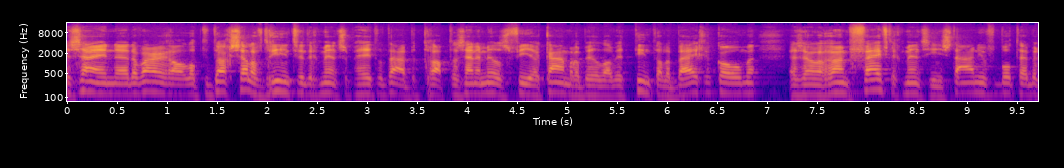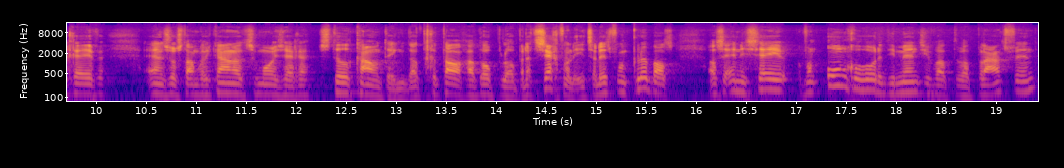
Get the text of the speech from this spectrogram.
zijn eh, er waren al op de dag zelf 23 mensen op heterdaad betrapt. Er zijn inmiddels via camerabeelden alweer tientallen bijgekomen. Er zijn al ruim 50 mensen die een stadionverbod hebben gegeven. En zoals de Amerikanen het zo mooi zeggen, still counting. Dat getal gaat oplopen. Dat zegt wel iets. Dat is voor een club als, als NEC van ongehoorde dimensie wat, wat plaatsvindt.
